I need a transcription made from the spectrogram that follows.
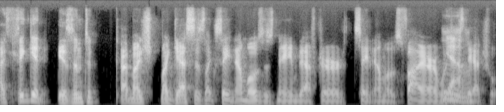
I think it isn't a uh, my my guess is like St. Elmo's is named after St. Elmo's fire, which Yeah. is the actual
